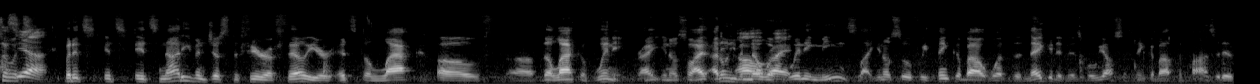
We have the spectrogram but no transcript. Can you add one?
So it's, yeah, but it's it's it's not even just the fear of failure; it's the lack of uh, the lack of winning, right? You know, so I, I don't even Oh, know what right. winning means. Like, you know, so if we think about what the negative is, but we also think about the positive.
